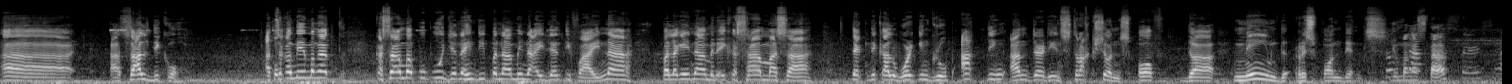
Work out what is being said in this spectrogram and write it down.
ah, ah, Saldico. At saka may mga kasama po po dyan na hindi pa namin na-identify na palagay namin ay kasama sa technical working group acting under the instructions of the named respondents. So, Yung mga staff? sir, sa-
